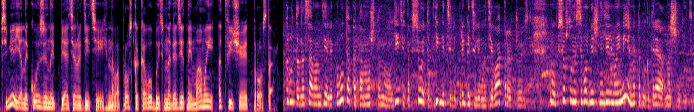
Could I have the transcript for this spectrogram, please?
В семье Яны Козиной пятеро детей. На вопрос, каково быть многодетной мамой, отвечает просто круто, на самом деле круто, потому что ну, дети это все, это двигатели, прыгатели, мотиваторы. То есть ну, все, что на сегодняшний день мы имеем, это благодаря нашим детям.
